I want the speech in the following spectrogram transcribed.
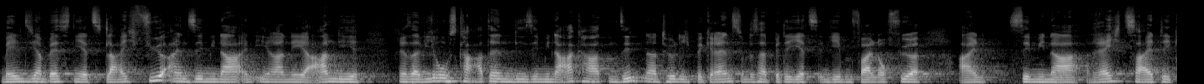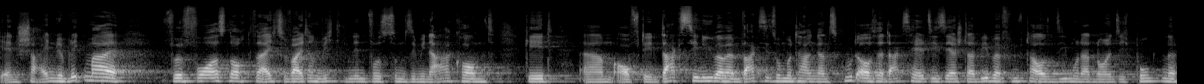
melden Sie am besten jetzt gleich für ein Seminar in Ihrer Nähe an. Die Reservierungskarten, die Seminarkarten sind natürlich begrenzt und deshalb bitte jetzt in jedem Fall noch für ein Seminar rechtzeitig entscheiden. Wir blicken mal bevor es noch gleich zu weiteren wichtigen Infos zum Seminar kommt, geht ähm, auf den DAX hinüber. Beim DAX sieht es momentan ganz gut aus. Der DAX hält sich sehr stabil bei 5.790 Punkten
